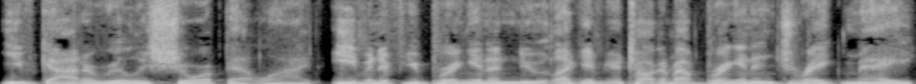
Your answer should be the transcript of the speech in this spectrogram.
you've got to really shore up that line. Even if you bring in a new, like if you're talking about bringing in Drake Maye,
